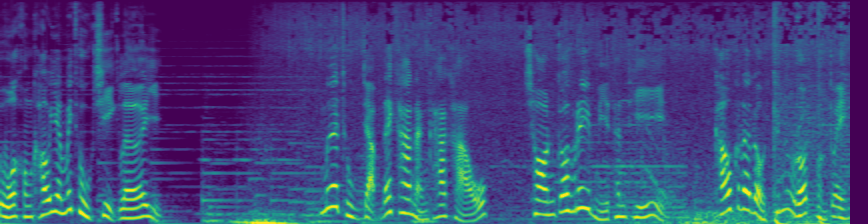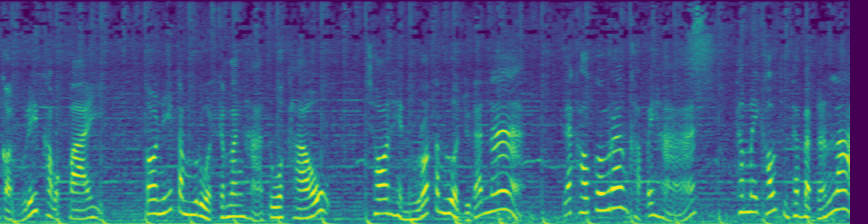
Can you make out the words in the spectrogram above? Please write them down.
ตัวของเขายังไม่ถูกฉีกเลย เมื่อถูกจับได้คาหนังคาเขา ชอนก็รีบหนีทันที เขากระโดดขึ้นรถของตัวเองก่อนรีบขับออกไป ตอนนี้ตำรวจกำลังหาตัวเขา ชอนเห็นรถตำรวจอยู่ด้านหน้า และเขาก็เริ่มขับไปหา ทำไมเขาถึงทำแบบนั้นล่ะ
